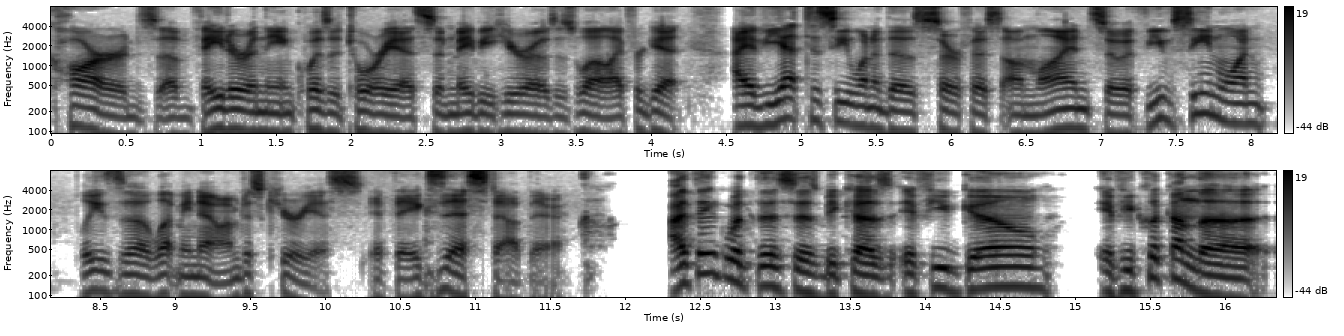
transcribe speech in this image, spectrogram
cards of Vader and the Inquisitorius, and maybe heroes as well. I forget. I have yet to see one of those surface online, so if you've seen one, please uh, let me know. I'm just curious if they exist out there. I think what this is because if you go if you click on the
